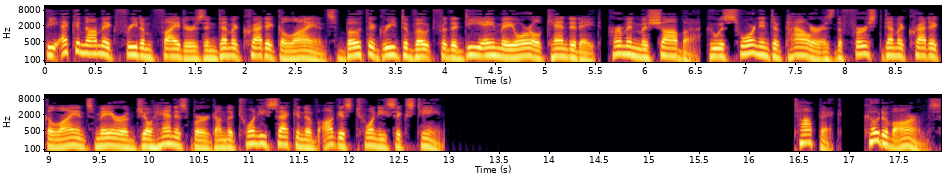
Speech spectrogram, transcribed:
The Economic Freedom Fighters and Democratic Alliance both agreed to vote for the DA mayoral candidate, Herman Mashaba, who was sworn into power as the first Democratic Alliance mayor of Johannesburg on the 22nd of August 2016. Coat of arms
